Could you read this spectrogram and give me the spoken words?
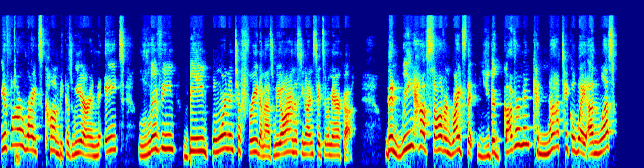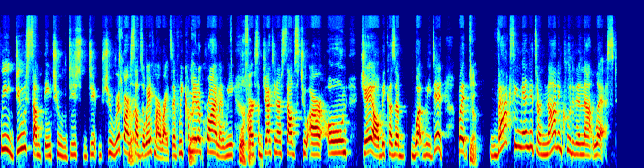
If our rights come because we are innate, living being born into freedom, as we are in this United States of America, then we have sovereign rights that the government cannot take away unless we do something to do, to rip ourselves right. away from our rights. If we commit right. a crime and we Perfect. are subjecting ourselves to our own jail because of what we did, but yeah. vaccine mandates are not included in that list.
